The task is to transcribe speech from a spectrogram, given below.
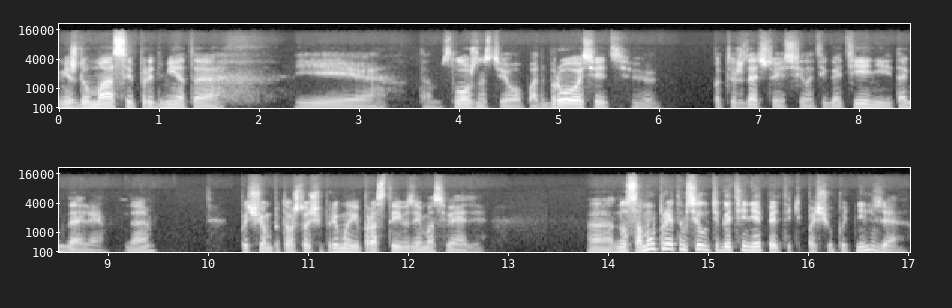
между массой предмета и там, сложностью его подбросить, э, подтверждать, что есть сила тяготения и так далее. Да? Почему? Потому что очень прямые и простые взаимосвязи. А, но саму при этом силу тяготения опять-таки пощупать нельзя.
